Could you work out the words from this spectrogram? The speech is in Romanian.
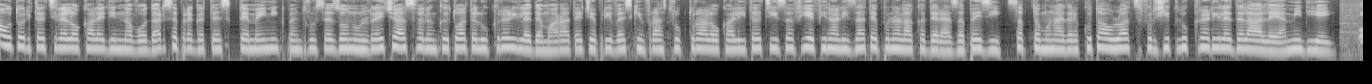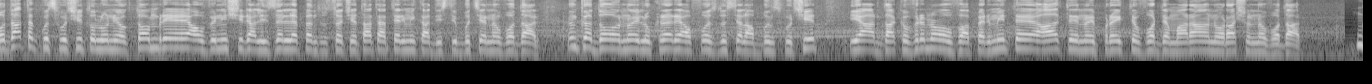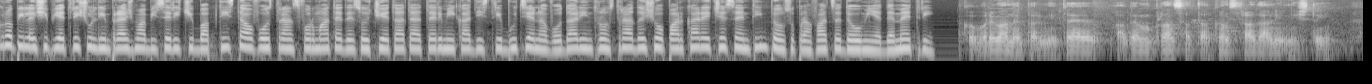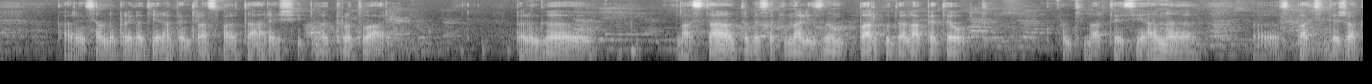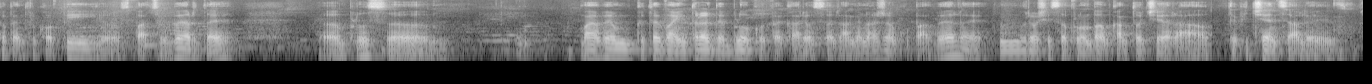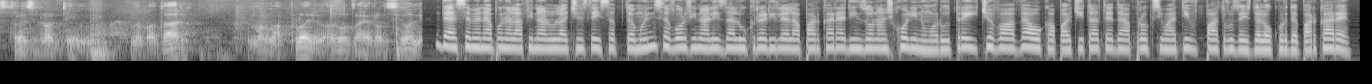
Autoritățile locale din Năvodar se pregătesc temeinic pentru sezonul rece, astfel încât toate lucrările demarate ce privesc infrastructura localității să fie finalizate până la căderea zăpezii. Săptămâna trecută au luat sfârșit lucrările de la Alea Midiei. Odată cu sfârșitul lunii octombrie au venit și realizările pentru Societatea Termică a Distribuției Năvodar. Încă două noi lucrări au fost duse la bun sfârșit, iar dacă vremea o va permite, alte noi proiecte vor demara în orașul Năvodar. Gropile și pietrișul din preajma Bisericii Baptiste au fost transformate de Societatea Termică Distribuție Năvodari într-o stradă și o parcare ce se întind pe o suprafață de 1000 de metri. Că vremea ne permite, avem un plan să atacăm strada liniștii, care înseamnă pregătirea pentru asfaltare și uh, trotuare. Pe lângă asta trebuie să finalizăm parcul de la PT8, cu fântână arteziană, uh, spațiu de joacă pentru copii, uh, spațiu verde, în plus, uh, mai avem câteva intrări de blocuri pe care o să le amenajăm cu pavele. Am reușit să plombăm cam tot ce era deficiențe ale străzilor din Năvodari, în urma ploilor, în urma eroziunii. De asemenea, până la finalul acestei săptămâni se vor finaliza lucrările la parcarea din zona școlii numărul 3, ce va avea o capacitate de aproximativ 40 de locuri de parcare.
